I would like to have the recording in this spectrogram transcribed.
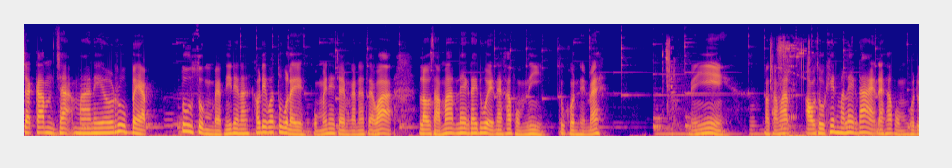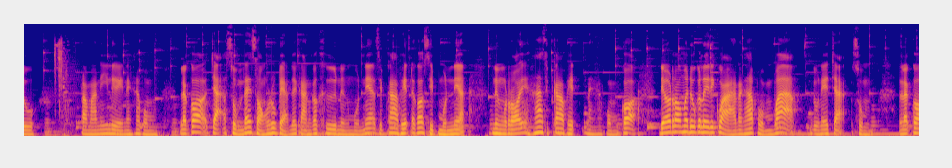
จกรรมจะมาในรูปแบบตู้สุ่มแบบนี้เลยนะเขาเรียกว่าตู้อะไร ผมไม่แน่ใจเหมือนกันนะ แต่ว่าเราสามารถแลกได้ด้วยนะครับผมนี่ทุกคนเห็นไหม นี่เราสามารถเอาโทเค็นมาแลกได้นะครับ ผมมาดูประมาณนี้เลยนะครับผมแล้วก็จะสุ่มได้ 2 รูปแบบด้วยกันก็คือ 1 หมุนเนี่ย19เพชรแล้วก็ 10 หมุนเนี่ย159 เพชรนะครับผมก็เดี๋ยวเรามาดูกันเลยดีกว่านะครับผมว่าดูเนี้จะสุ่มแล้วก็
